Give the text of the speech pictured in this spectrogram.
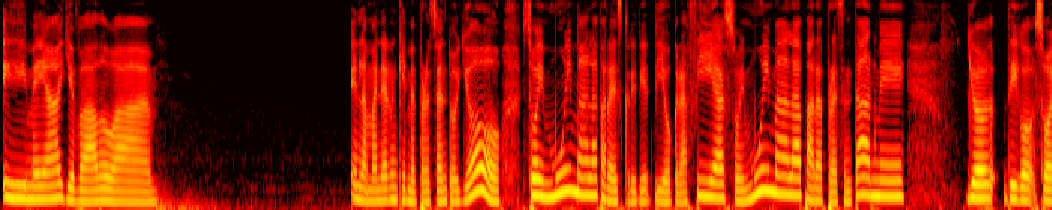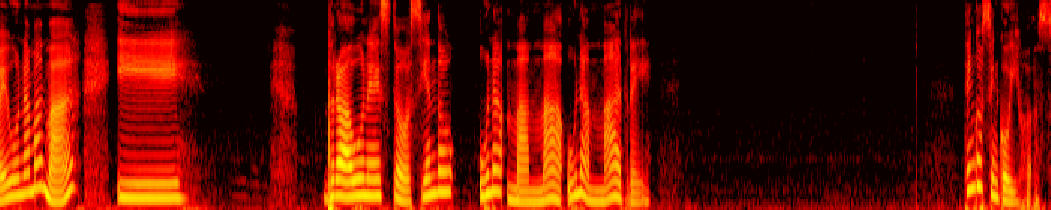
Y me ha llevado a... En la manera en que me presento yo, soy muy mala para escribir biografías, soy muy mala para presentarme. Yo digo, soy una mamá y pero aún esto, siendo una mamá, una madre, tengo cinco hijos.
